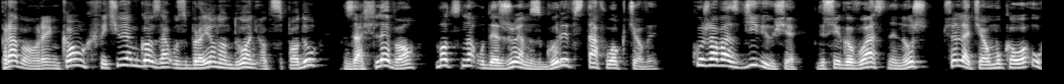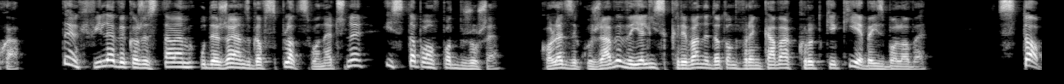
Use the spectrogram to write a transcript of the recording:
Prawą ręką chwyciłem go za uzbrojoną dłoń od spodu, zaś lewą mocno uderzyłem z góry w staw łokciowy. Kurzawa zdziwił się, gdyż jego własny nóż przeleciał mu koło ucha. Tę chwilę wykorzystałem, uderzając go w splot słoneczny i stopą w podbrzusze. Koledzy kurzawy wyjęli skrywane dotąd w rękawach krótkie kije bejsbolowe. Stop!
